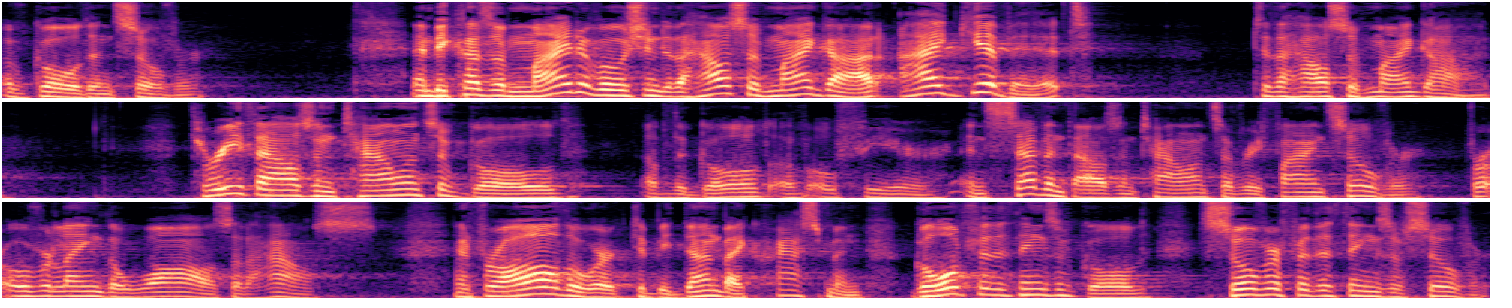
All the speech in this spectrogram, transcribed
of gold and silver and because of my devotion to the house of my God, I give it to the house of my God. 3,000 talents of gold of the gold of Ophir, and 7,000 talents of refined silver for overlaying the walls of the house, and for all the work to be done by craftsmen. Gold for the things of gold, silver for the things of silver.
